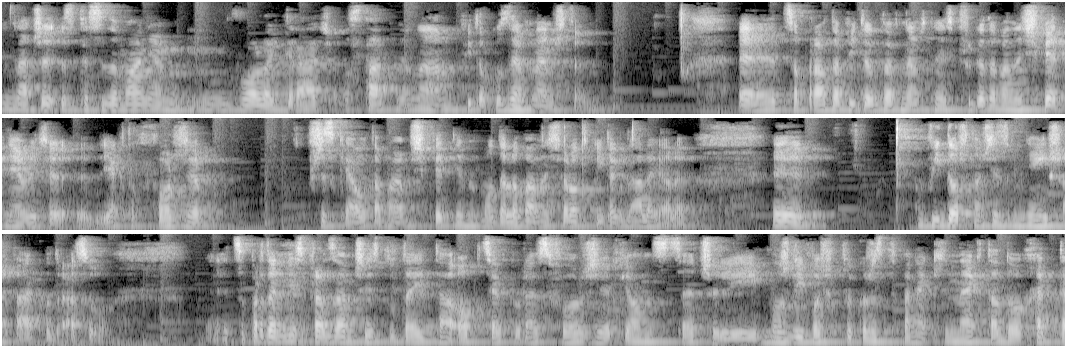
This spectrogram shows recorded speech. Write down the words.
Znaczy, zdecydowanie wolę grać ostatnio na widoku zewnętrznym. E, co prawda, widok wewnętrzny jest przygotowany świetnie, wiecie, jak to w Forzie wszystkie auta mają świetnie wymodelowane środki i tak dalej, ale e, widoczność jest mniejsza, tak, od razu. Co prawda nie sprawdzam, czy jest tutaj ta opcja, która jest w Forzie 5, czyli możliwość wykorzystywania Kinecta do head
